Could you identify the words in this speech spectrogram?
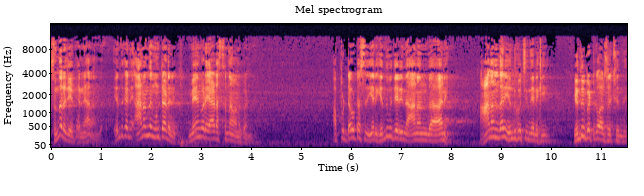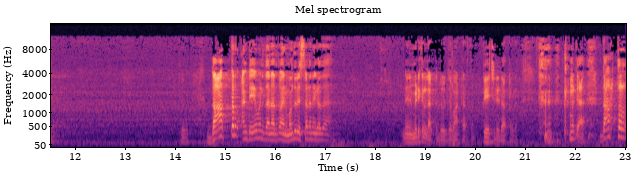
సుందర చైతన్య ఆనంద. ఎందుకని? ఆనందంగా ఉంటాడని. మేము కూడా ఏడస్తున్నాం అనుకోండి. అప్పుడు డౌట్ వస్తుంది. ఈయనకి ఎందుకు చేరింది ఆనంద అని. ఆనందాన్ని ఎందుకు వచ్చింది ఈయనకి? ఎందుకు పెట్టుకోవాల్సి వచ్చింది? డాక్టర్ అంటే ఏమని దాని అర్థం? ఆయన మందులు ఇస్తాడనే కదా. నేను మెడికల్ డాక్టర్ గురించి మాట్లాడతాను. పిహెచ్డి డాక్టర్. కనుక డాక్టర్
